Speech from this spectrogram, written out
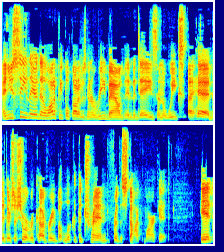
And you see there that a lot of people thought it was going to rebound in the days and the weeks ahead, that there's a short recovery, but look at the trend for the stock market. It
